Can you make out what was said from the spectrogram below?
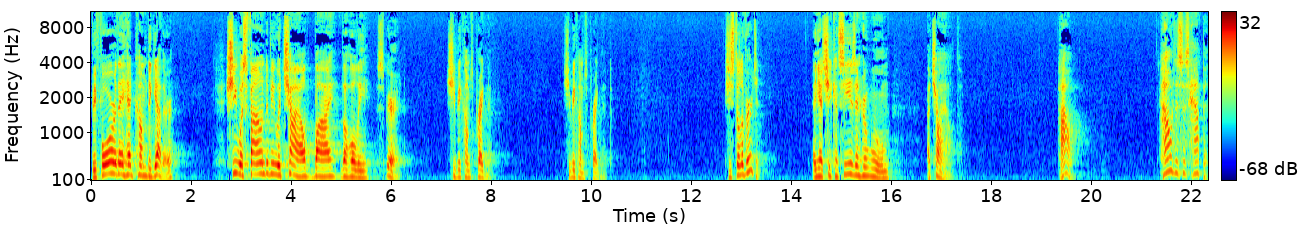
before they had come together, she was found to be with child by the Holy Spirit. She becomes pregnant. She becomes pregnant. She's still a virgin. And yet she conceives in her womb a child. How? How does this happen?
